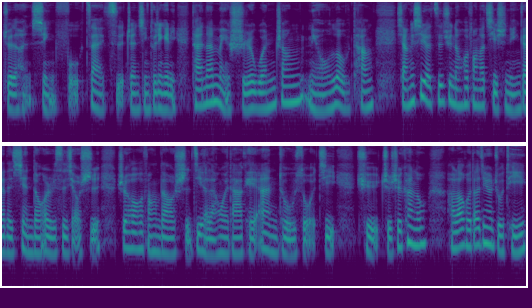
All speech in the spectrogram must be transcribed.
觉得很幸福。在此真心推荐给你台南美食文章牛肉汤，详细的资讯呢会放到其实你应该的限动二十四小时之后会放到。实际的栏位，大家可以按图索骥去直接看喽。好了，回到今天的主题，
